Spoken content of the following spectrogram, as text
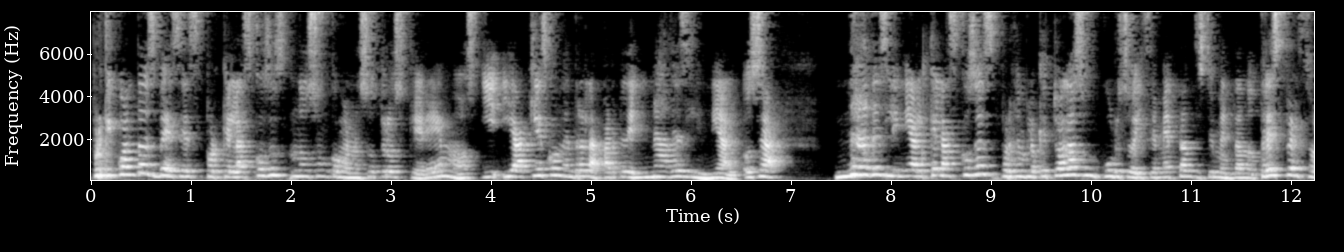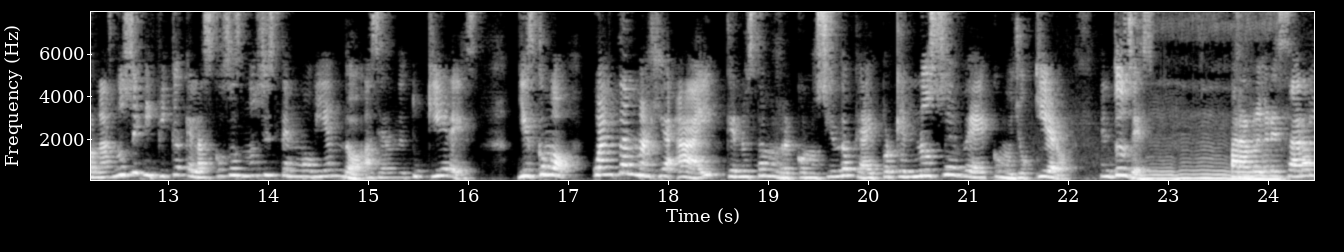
Porque cuántas veces, porque las cosas no son como nosotros queremos, y, aquí es cuando entra la parte de nada es lineal, o sea, nada es lineal, que las cosas, por ejemplo, que tú hagas un curso y se metan, te estoy inventando, tres personas, no significa que las cosas no se estén moviendo hacia donde tú quieres. Y es como, ¿cuánta magia hay que no estamos reconociendo que hay porque no se ve como yo quiero? Entonces, para regresar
